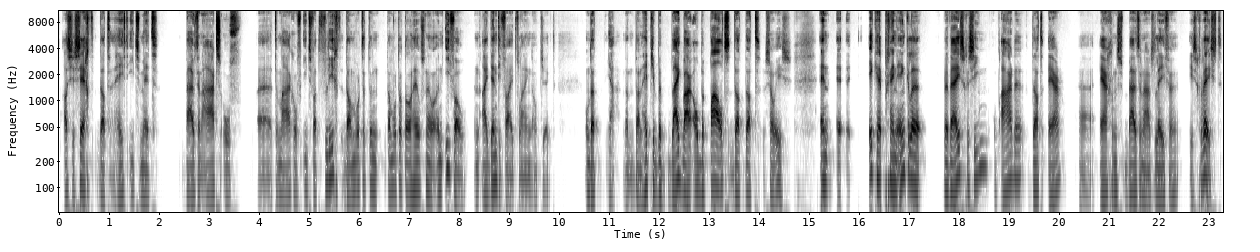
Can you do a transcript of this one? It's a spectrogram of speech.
Als je zegt dat heeft iets met buitenaards of eh, te maken of iets wat vliegt, dan wordt, het een, dan wordt het al heel snel een IFO, een Identified Flying Object. Omdat, ja, dan, dan heb je be- blijkbaar al bepaald dat dat zo is. En eh, ik heb geen enkele bewijs gezien op aarde dat er eh, ergens buitenaards leven is geweest.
